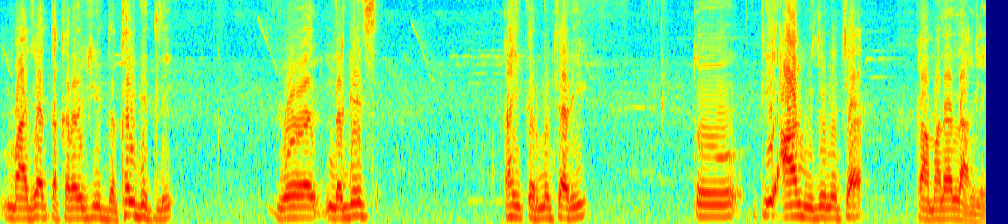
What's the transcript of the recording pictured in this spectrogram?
माझ्या तक्रारीची दखल घेतली व लगेच काही कर्मचारी तो ती आग विझवण्याच्या कामाला लागले.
